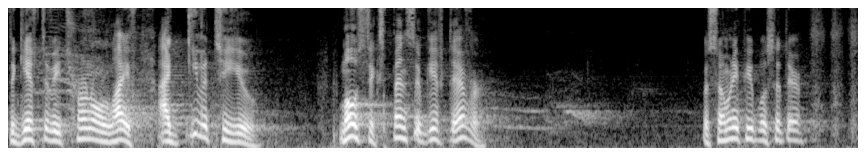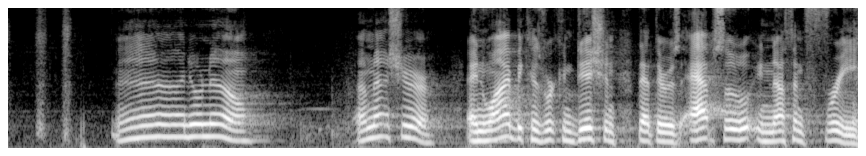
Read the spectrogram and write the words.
the gift of eternal life. I give it to you. Most expensive gift ever. But so many people sit there, uh, I don't know. I'm not sure. And why? Because we're conditioned that there is absolutely nothing free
